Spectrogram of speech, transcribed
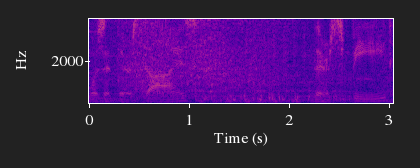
Was it their size? Their speed?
